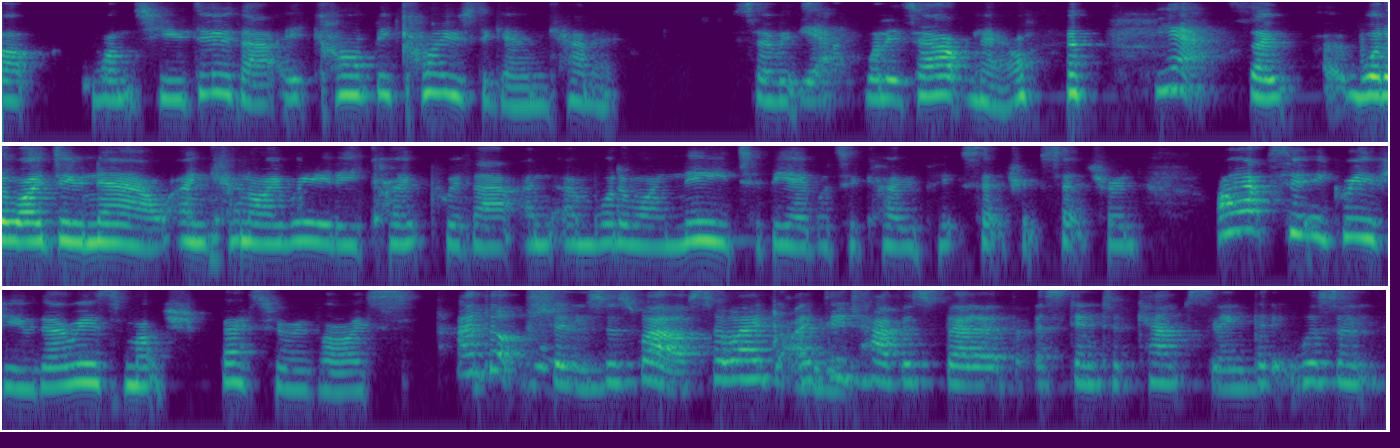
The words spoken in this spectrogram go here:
But once you do that, it can't be closed again, can it? So it's yeah. well, it's out now. yeah. So uh, what do I do now? And can I really cope with that? And, and what do I need to be able to cope, etc., etc. And I absolutely agree with you. There is much better advice and options as well. So I, I did have a spell of a stint of counselling, but it wasn't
